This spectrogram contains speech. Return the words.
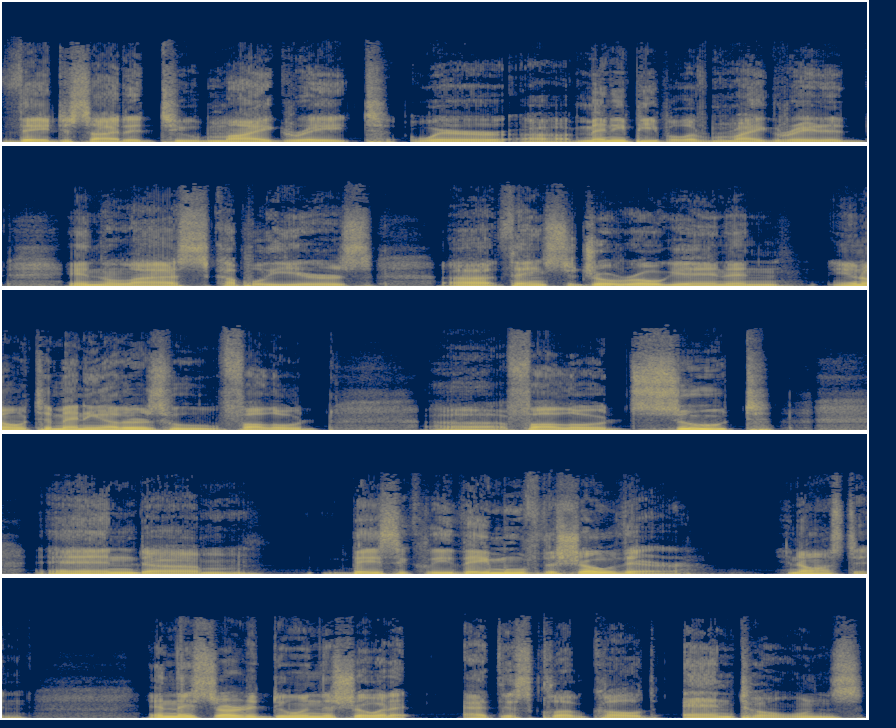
They decided to migrate where uh, many people have migrated in the last couple of years, uh, thanks to Joe Rogan and you know to many others who followed uh, followed suit. And um, basically they moved the show there in Austin. And they started doing the show at at this club called Antone's,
